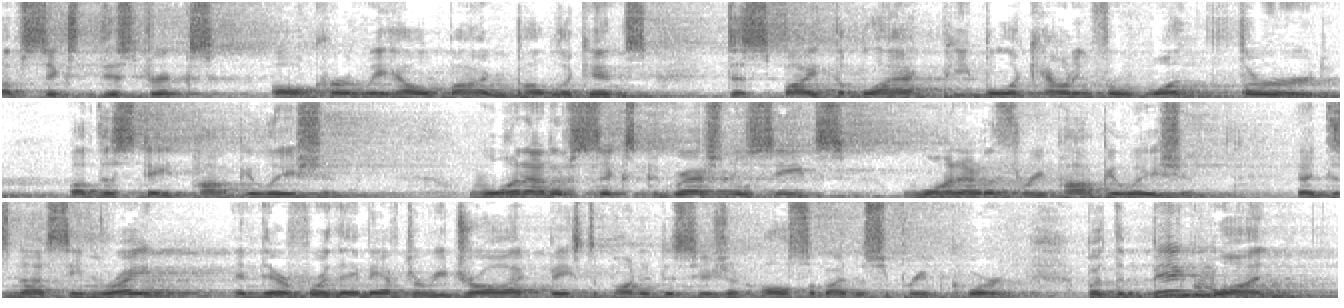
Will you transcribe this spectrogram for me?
of six districts, all currently held by Republicans, despite the black people accounting for one third of the state population. One out of six congressional seats, one out of three population. That does not seem right, and therefore they may have to redraw it based upon a decision also by the Supreme Court. But the big one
